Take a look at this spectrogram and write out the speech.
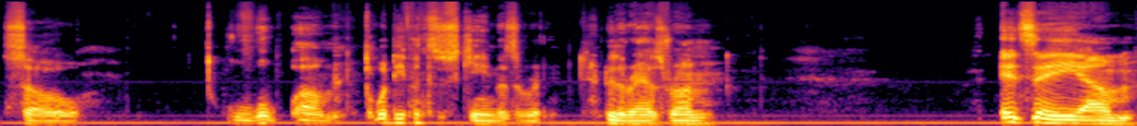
So, um, what defensive scheme does the do the Rams run? It's a um,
